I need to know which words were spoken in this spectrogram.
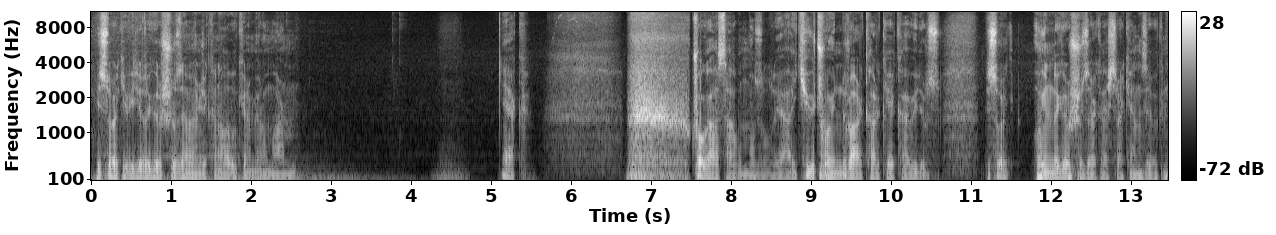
Bir sonraki videoda görüşürüz. Hemen önce kanala bakıyorum yorum var mı? Yok. Çok asabım bozuldu ya. 2-3 oyundur arka arkaya kaybediyoruz. Bir sonraki oyunda görüşürüz arkadaşlar. Kendinize bakın.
